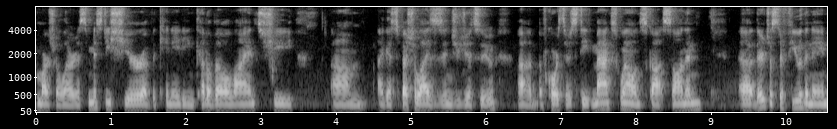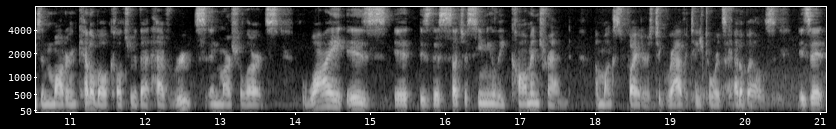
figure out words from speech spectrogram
martial artist. Misty Shear of the Canadian Kettlebell Alliance. She um, I guess, specializes in jiu-jitsu. Uh, of course, there's Steve Maxwell and Scott Sonnon. Uh, they're just a few of the names in modern kettlebell culture that have roots in martial arts. Why is it is this such a seemingly common trend amongst fighters to gravitate towards kettlebells? Is it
